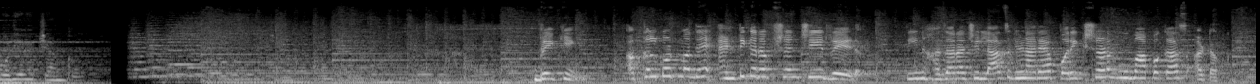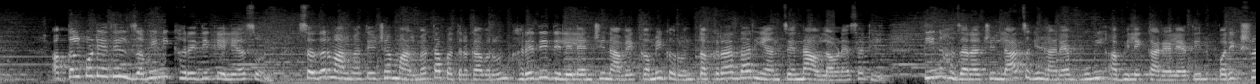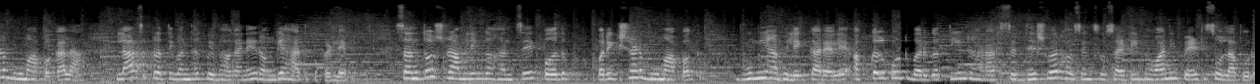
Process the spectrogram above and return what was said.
jungle. Breaking अक्कलकोटमध्ये anti करप्शनची raid तीन हजाराची लाच घेणाऱ्या परीक्षण भूमापकास अटक. अक्कलकोट येथील जमिनी खरेदी केली असून सदर मालमत्तेच्या मालमत्ता पत्रकावरून खरेदी दिलेल्यांची नावे कमी करून तक्रारदार यांचे नाव लावण्यासाठी तीन हजाराची लाच घेणाऱ्या भूमी अभिलेख कार्यालयातील परीक्षण भूमापकाला लाच प्रतिबंधक विभागाने रंगेहात पकडले. संतोष रामलिंग हंचे पद परीक्षण भूमापक भूमी अभिलेख कार्यालय अक्कलकोट वर्ग तीन राहणार सिद्धेश्वर हाऊसिंग सोसायटी भवानी पेठ सोलापूर.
